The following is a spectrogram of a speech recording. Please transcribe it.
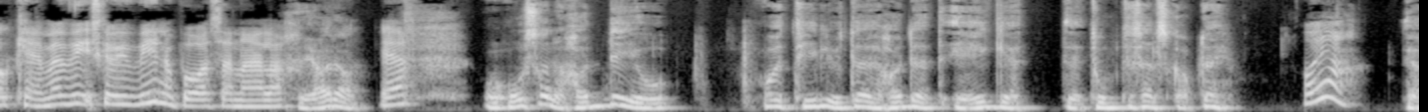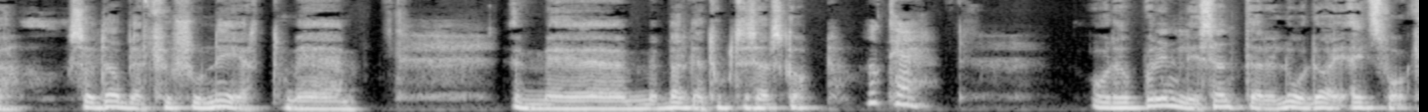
Ok, men vi, skal vi begynne på Åsane, eller? Ja da. Ja. Og Åsane hadde jo var tidlig ute hadde et eget eh, tomteselskap, de. Oh, ja. ja. Så det ble fusjonert med, med, med Bergen Tomteselskap. Okay. Og det opprinnelige senteret lå da i Eidsvåg.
